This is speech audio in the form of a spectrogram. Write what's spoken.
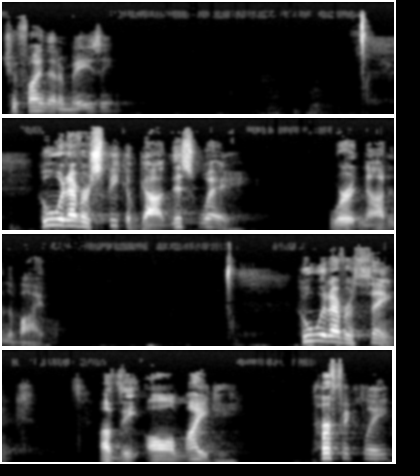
Did you find that amazing? Who would ever speak of God this way were it not in the Bible? Who would ever think of the Almighty, perfectly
